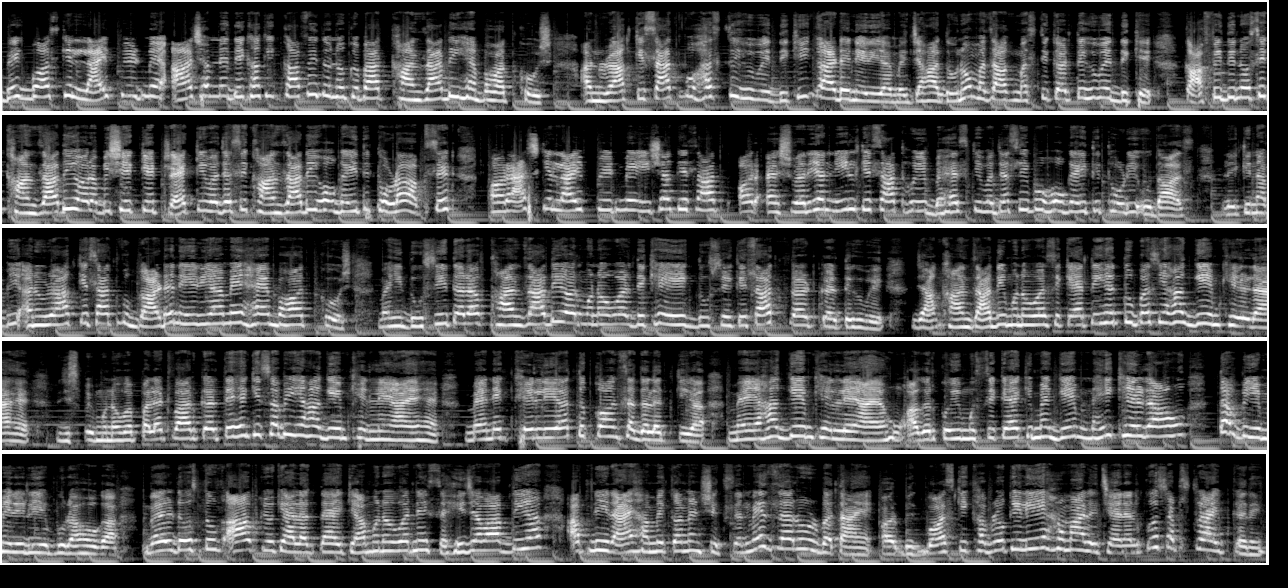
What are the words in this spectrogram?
Big Boss की live feed में आज हमने देखा कि काफ़ी दिनों के बाद खानजादी हैं, बहुत खुश। अनुराग के साथ वो हंसती हुई दिखी गार्डन एरिया में, जहाँ दोनों मज़ाक मस्ती करते हुए दिखे। काफ़ी दिनों से खानजादी और अभिषेक के ट्रैक की वजह से खानजादी हो गई थी थोड़ा अपसेट और आज के लाइव फ़ीड में ईशा के साथ और ऐश्वर्या नील के साथ हुई बहस की वजह से वो हो गई थी थोड़ी उदास। लेकिन अभी अनुराग के साथ वो गार्डन एरिया में है बहुत खुश। वहीं दूसरी तरफ़ खानजादी और मनोवर दिखे एक दूसरे के साथ फ्लर्ट करते हुए, जहाँ खानजादी, मनोवर मुनव्वर से कहती है, तू बस यहाँ गेम खेल रहा है। जिसपे मुनव्वर पलटवार करते हैं कि सभी यहाँ गेम खेलने आए हैं। मैंने खेल लिया तो कौन सा गलत किया? मैं यहाँ गेम खेलने आया हूँ। अगर कोई मुझसे कहे कि मैं गेम नहीं खेल रहा हूँ, तब ये मेरे लिए बुरा होगा। वेल दोस्तों, आपको क्या लगता है, क्या मुनव्वर ने सही जवाब दिया? अपनी राय हमें कमेंट सेक्शन में ज़रूर बताएँ और बिग बॉस की खबरों के लिए हमारे चैनल को सब्सक्राइब करें।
